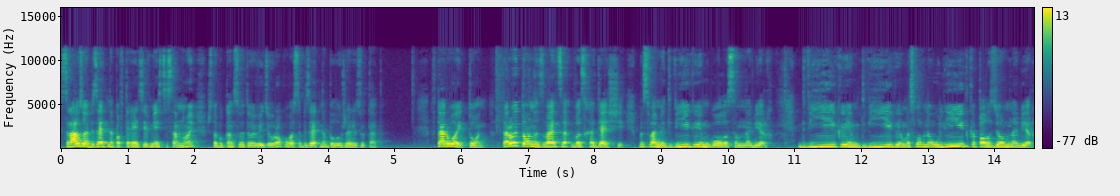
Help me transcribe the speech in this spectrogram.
Сразу обязательно повторяйте вместе со мной, чтобы к концу этого видеоурока у вас обязательно был уже результат. Второй тон. Второй тон называется восходящий. Мы с вами двигаем голосом наверх. Двигаем, двигаем. Мы словно улитка ползем наверх.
